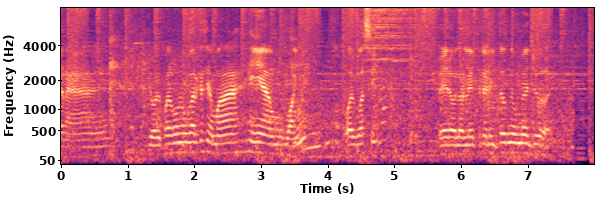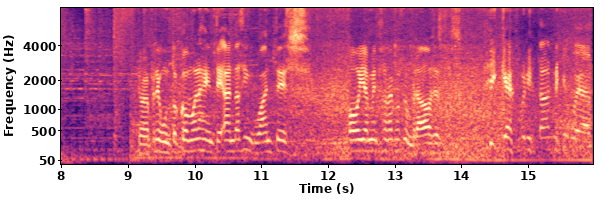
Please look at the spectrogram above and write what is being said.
Tarán. Yo voy para un lugar que se llama Heamwang o algo así. Pero los letreritos no me ayudan. Yo me pregunto cómo la gente anda sin guantes. Obviamente son acostumbrados estos. Y qué frío tan ni weón.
